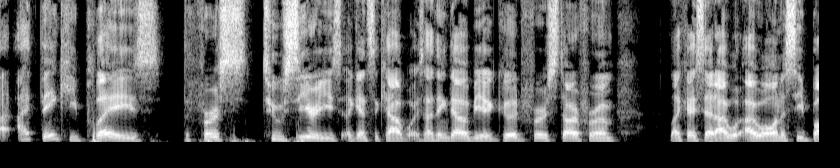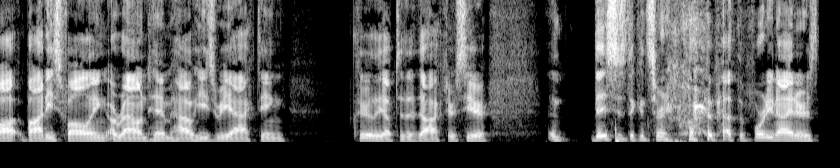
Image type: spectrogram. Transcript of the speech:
I, I think he plays the first two series against the Cowboys. I think that would be a good first start for him. Like I said, I, w- I want to see bo- bodies falling around him, how he's reacting. Clearly up to the doctors here. And this is the concerning part about the 49ers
